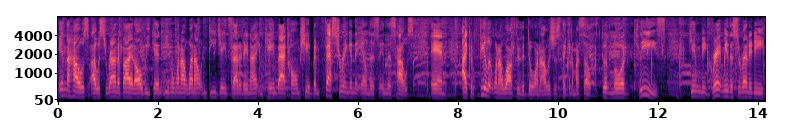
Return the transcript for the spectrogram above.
in the house. I was surrounded by it all weekend. Even when I went out and DJ'd Saturday night and came back home, she had been festering in the illness in this house. And I could feel it when I walked through the door. And I was just thinking to myself, good Lord, please give me, grant me the serenity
